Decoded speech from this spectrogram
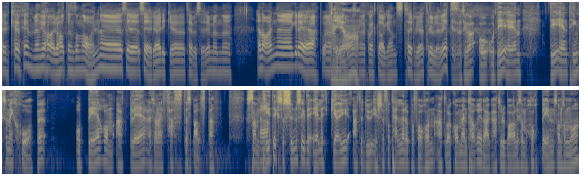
Kevin, men vi har jo hatt en sånn annen eh, serie her, ikke TV-serie, men eh, en annen eh, greie på en måte Ja. som er kalt Dagens tørre tryllevits. Vet du hva? Og, og det, er en, det er en ting som jeg håper og ber om at blir en sånn fast spalte. Samtidig så syns jeg det er litt gøy at du ikke forteller det på forhånd at det kommer en tørre i dag. At du bare liksom hopper inn sånn som nå.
